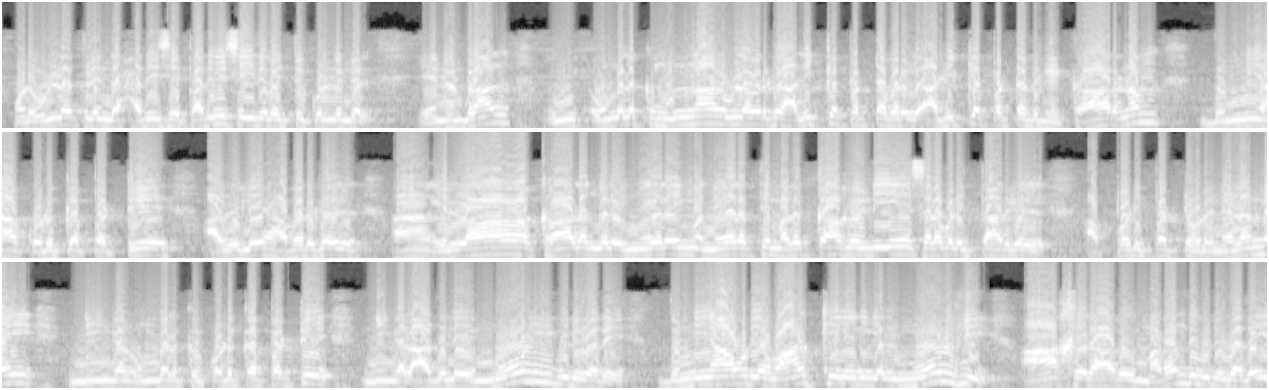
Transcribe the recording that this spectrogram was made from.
உங்களுடைய உள்ளத்தில் இந்த ஹதீஸை பதிவு செய்து வைத்துக் கொள்ளுங்கள். ஏனென்றால் உங்களுக்கு முன்னால் உள்ளவர்கள் அழிக்கப்பட்டவர்கள் அழிக்கப்பட்டதுக்கு காரணம் துன்யா கொடுக்கப்பட்டு அதிலே அவர்கள் எல்லா காலங்களை நேரை நேரத்தையும் அதற்காக வெளியே செலவழித்தார்கள். அப்படிப்பட்ட ஒரு நிலைமை நீங்கள் உங்களுக்கு கொடுக்கப்பட்டு நீங்கள் அதிலே மூழ்கி விடுவதை துன்யாவுடைய வாழ்க்கையிலே நீங்கள் மூழ்கி ஆஹிராவை மறந்து விடுவதை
